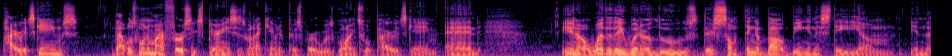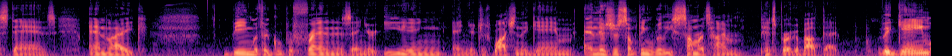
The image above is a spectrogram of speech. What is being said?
Pirates games. That was one of my first experiences when I came to Pittsburgh was going to a Pirates game and you know, whether they win or lose, there's something about being in the stadium in the stands and like being with a group of friends and you're eating and you're just watching the game and there's just something really summertime Pittsburgh about that. The game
